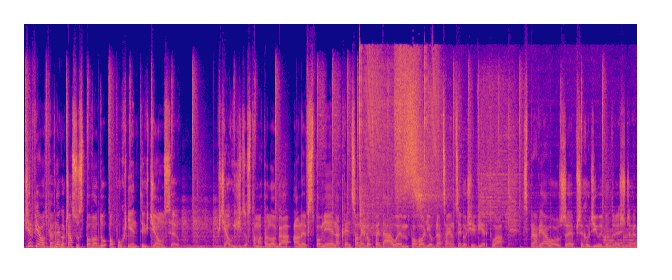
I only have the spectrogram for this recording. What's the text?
Cierpiał od pewnego czasu z powodu opuchniętych dziąseł. Chciał iść do stomatologa, ale wspomnienie nakręconego pedałem powoli obracającego się wiertła sprawiało, że przechodziły go dreszcze.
